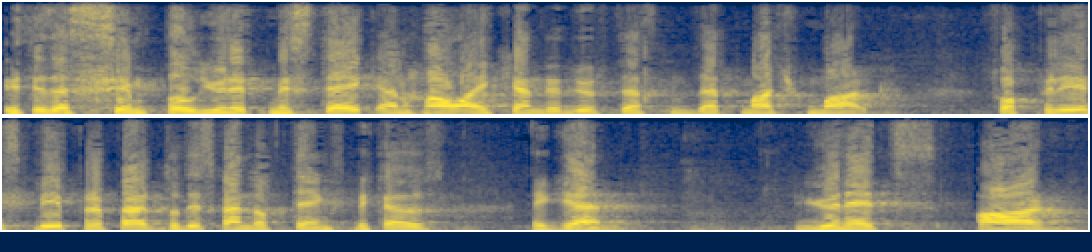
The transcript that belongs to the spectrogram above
It is a simple unit mistake and how I can reduce that, that much mark. So please be prepared to this kind of things because again units are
